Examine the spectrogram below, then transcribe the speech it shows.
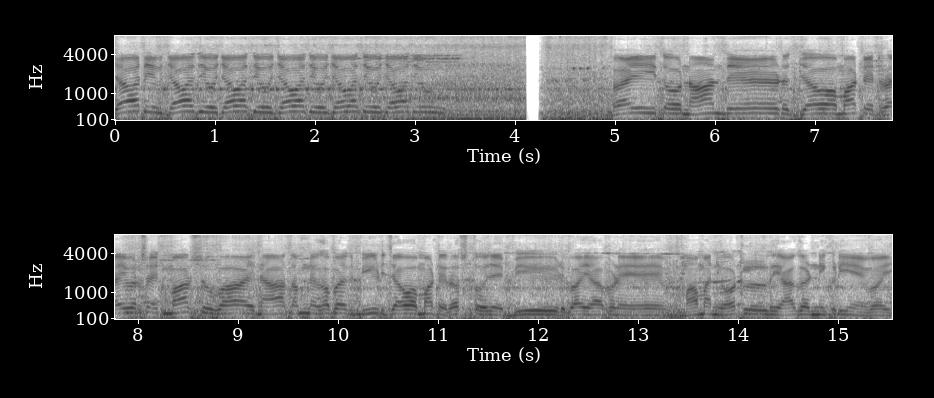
જવા દેવ જવા દેવ જવા દેવ જવા દેવ જવા દેવ જવા દેવ. ભાઈ, તો નાંદેડ જવા માટે ડ્રાઈવર સાઈડ મારશું ભાઈ, ને આ તમને ખબર છે, બીડ જવા માટે રસ્તો છે, બીડ ભાઈ, આપણે મામાની હોટલથી આગળ નીકળીએ ભાઈ.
